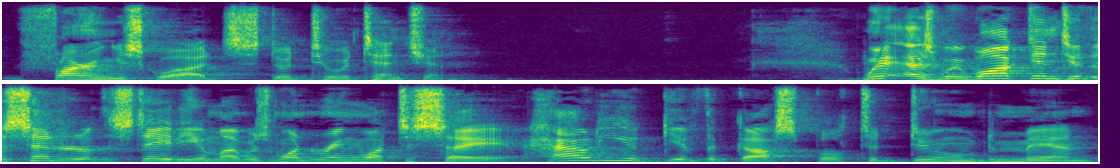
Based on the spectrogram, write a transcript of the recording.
The firing squad stood to attention. As we walked into the center of the stadium, I was wondering what to say. How do you give the gospel to doomed men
